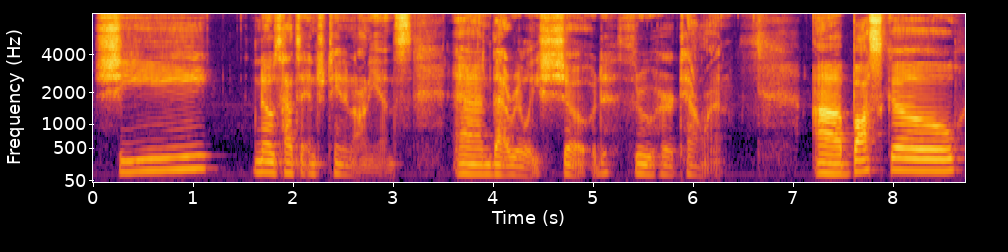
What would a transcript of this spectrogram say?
She knows how to entertain an audience, and that really showed through her talent. Uh, Bosco,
